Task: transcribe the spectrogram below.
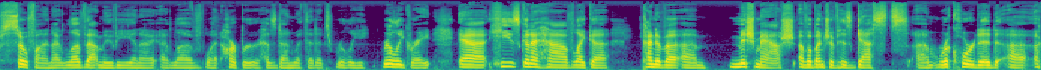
so fun. I love that movie, and I, I love what Harper has done with it. It's really, really great. Uh, he's gonna have like a kind of a um, mishmash of a bunch of his guests um, recorded uh, a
